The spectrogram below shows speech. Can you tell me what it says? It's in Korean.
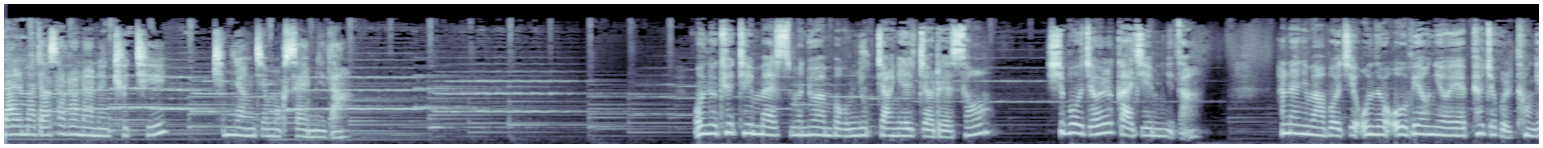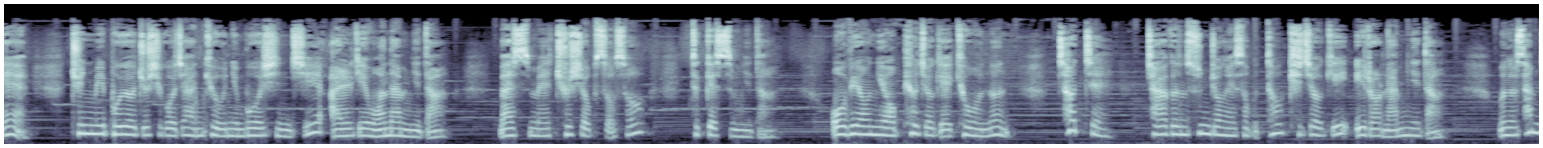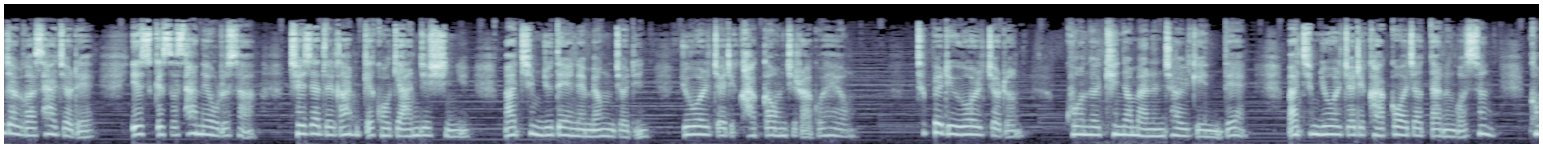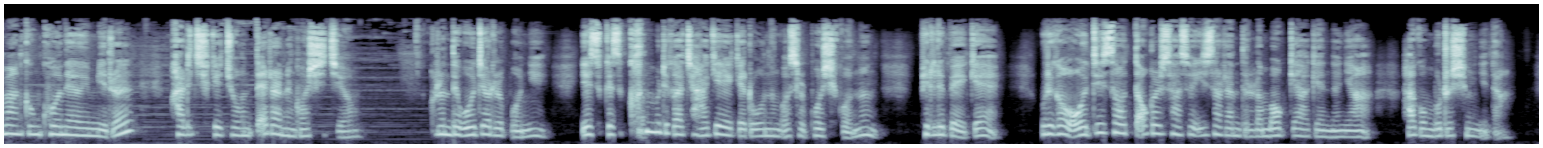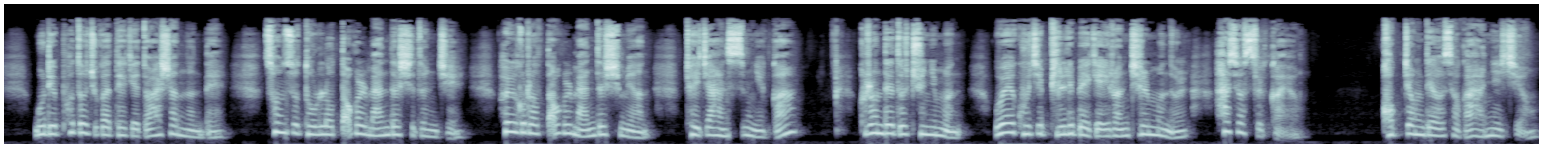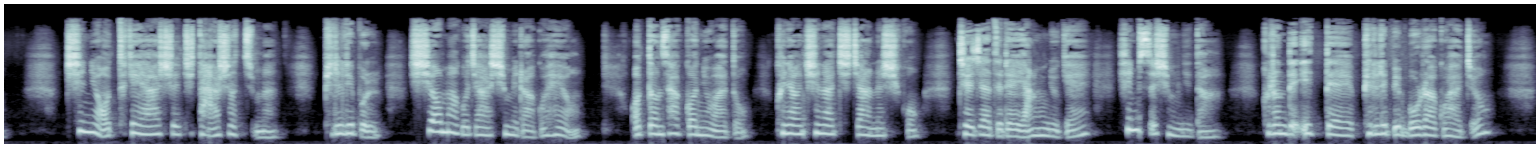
날마다 살아나는 큐티 김양재 목사입니다. 오늘 큐티 말씀은 요한복음 6장 1절에서 15절까지입니다. 하나님 아버지 오늘 오병이어의 표적을 통해 주님이 보여주시고자 한 교훈이 무엇인지 알기 원합니다. 말씀해 주시옵소서 듣겠습니다. 오병이어 표적의 교훈은 첫째, 작은 순종에서부터 기적이 일어납니다. 오늘 3절과 4절에 예수께서 산에 오르사 제자들과 함께 거기 앉으시니 마침 유대인의 명절인 6월절이 가까운지라고 해요. 특별히 6월절은 구원을 기념하는 절기인데 마침 6월절이 가까워졌다는 것은 그만큼 구원의 의미를 가르치기 좋은 때라는 것이지요. 그런데 5절을 보니 예수께서 큰 무리가 자기에게로 오는 것을 보시고는 빌립에게 우리가 어디서 떡을 사서 이 사람들로 먹게 하겠느냐 하고 물으십니다. 물이 포도주가 되게도 하셨는데 손수 돌로 떡을 만드시든지 흙으로 떡을 만드시면 되지 않습니까? 그런데도 주님은 왜 굳이 빌립에게 이런 질문을 하셨을까요? 걱정되어서가 아니지요. 친히 어떻게 해야 하실지 다 아셨지만 빌립을 시험하고자 하심이라고 해요. 어떤 사건이 와도 그냥 지나치지 않으시고 제자들의 양육에 힘쓰십니다. 그런데 이때 빌립이 뭐라고 하죠?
